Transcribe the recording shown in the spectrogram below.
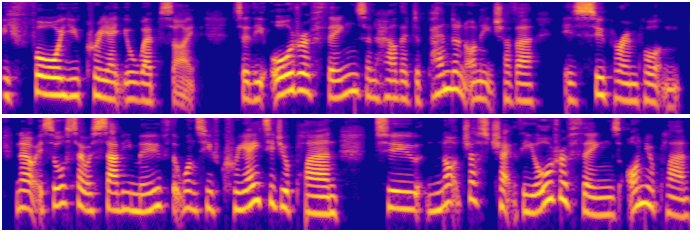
before you create your website. So, the order of things and how they're dependent on each other is super important. Now, it's also a savvy move that once you've created your plan, to not just check the order of things on your plan,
